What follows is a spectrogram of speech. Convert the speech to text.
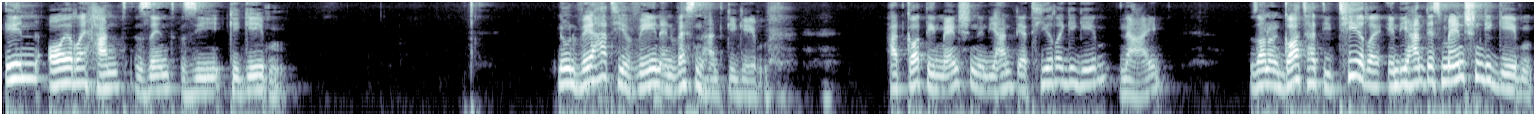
In eure Hand sind sie gegeben. Nun, wer hat hier wen in wessen Hand gegeben? Hat Gott den Menschen in die Hand der Tiere gegeben? Nein. Sondern Gott hat die Tiere in die Hand des Menschen gegeben.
